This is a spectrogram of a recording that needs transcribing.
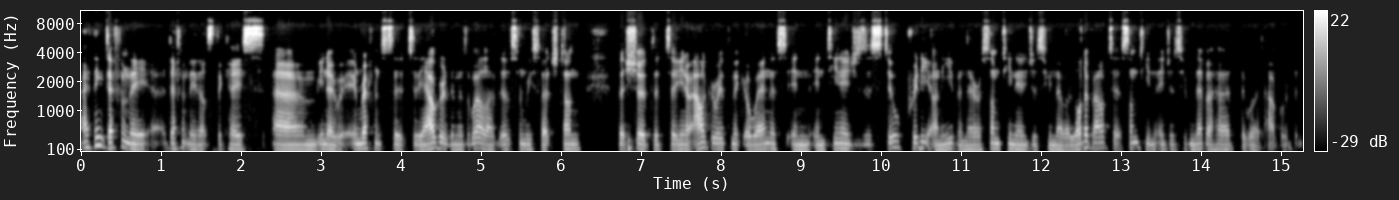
I think definitely, uh, definitely that's the case. Um, you know, in reference to, to the algorithm as well, there was some research done that showed that uh, you know algorithmic awareness in in teenagers is still pretty uneven. There are some teenagers who know a lot about it, some teenagers who've never heard the word algorithm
